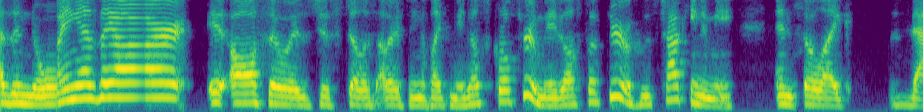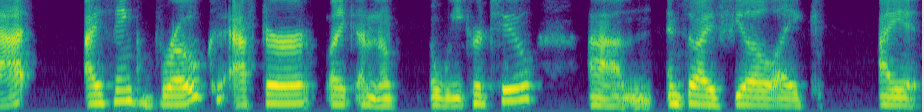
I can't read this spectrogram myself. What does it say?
as annoying as they are, it also is just still this other thing of like maybe I'll scroll through, maybe I'll flip through who's talking to me. And so like that I think broke after like I don't know a week or two. Um, and so I feel like I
